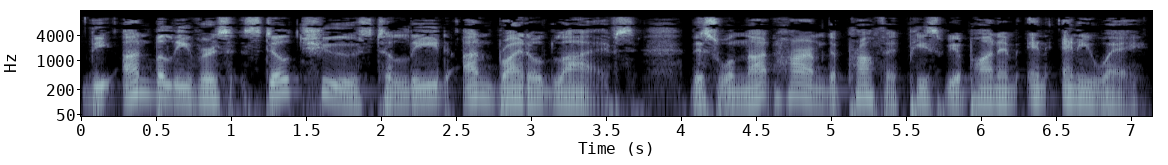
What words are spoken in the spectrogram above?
the unbelievers still choose to lead unbridled lives, this will not harm the Prophet, peace be upon him, in any way.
